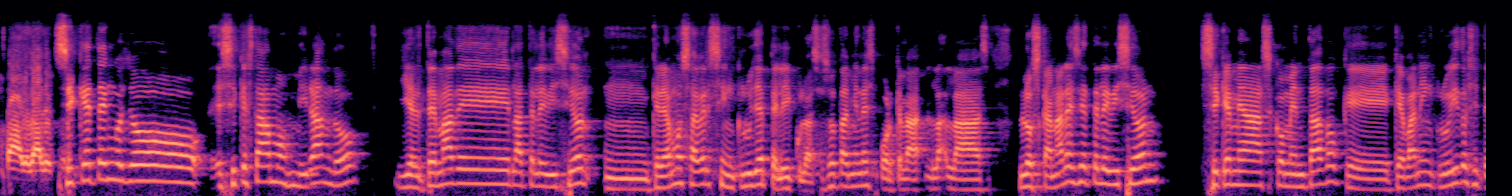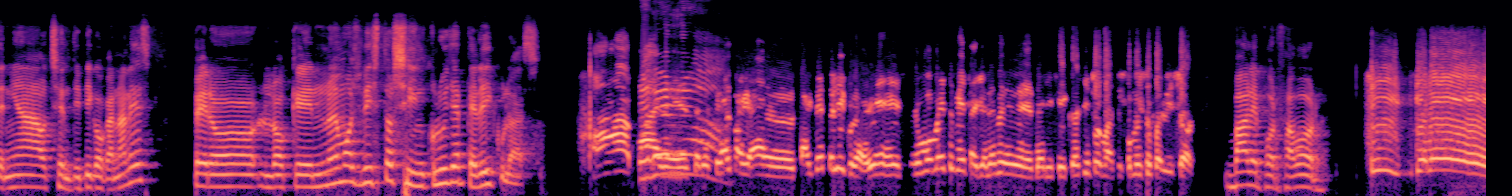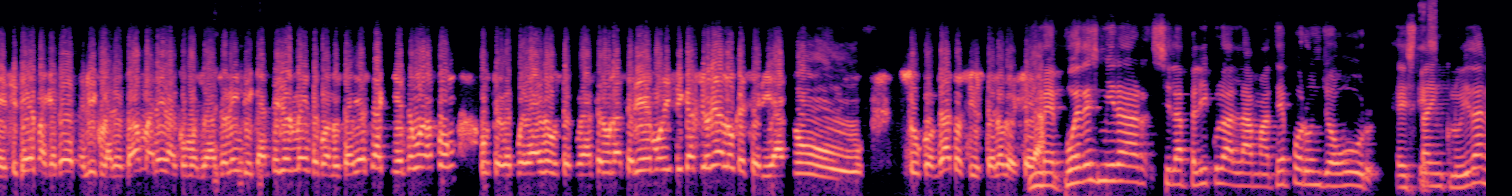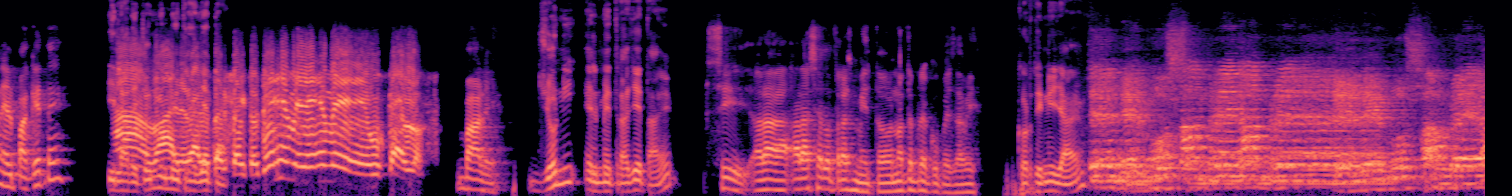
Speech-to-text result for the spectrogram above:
Vale, vale. Sí que tengo yo, eh, sí que estábamos mirando y el tema de la televisión, mm, queríamos saber si incluye películas. Eso también es porque la- la- las, los canales de televisión sí que me has comentado que, que van incluidos y tenía ochenta y pico canales, pero lo que no hemos visto si incluye películas. Ah, vale, se refiere al, al pack de películas. Eh, espera un momento mientras yo le ve- verifico esa información con mi supervisor. Vale, por favor. Sí, tiene, sí tiene el paquete de películas. De todas maneras, como ya yo le indiqué anteriormente, cuando usted ya sea cliente de Vodafone, usted puede, usted puede hacer una serie de modificaciones a lo que sería su, su contrato, si usted lo desea. ¿Me puedes mirar si la película La maté por un yogur está Es- incluida en el paquete? Y la de ah, Johnny vale, vale, Metralleta. perfecto. Déjeme, déjeme buscarlo. Vale. Johnny el Metralleta, ¿eh? Sí, ahora, ahora se lo transmito, no te preocupes, David. Cortinilla, ¿eh? Tenemos hambre, hambre, sombre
